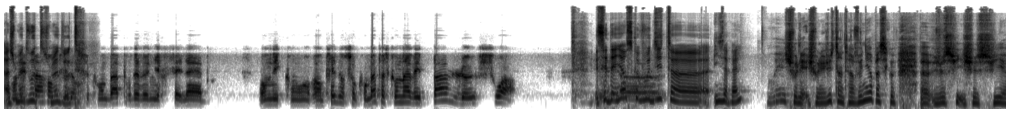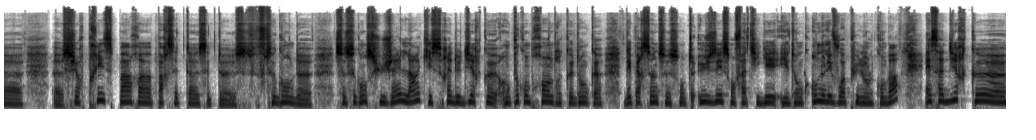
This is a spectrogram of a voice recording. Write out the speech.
Ah, on n'est pas rentré dans ce combat pour devenir célèbre. On est rentré dans ce combat parce qu'on n'avait pas le choix. Et c'est d'ailleurs ce que vous dites, euh, Isabelle? Oui, je voulais, je voulais juste intervenir parce que euh, je suis, je suis euh, euh, surprise par, par cette, cette seconde, ce second sujet là, qui serait de dire que on peut comprendre que donc des personnes se sont usées, sont fatiguées et donc on ne les voit plus dans le combat. Est-ce à dire que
